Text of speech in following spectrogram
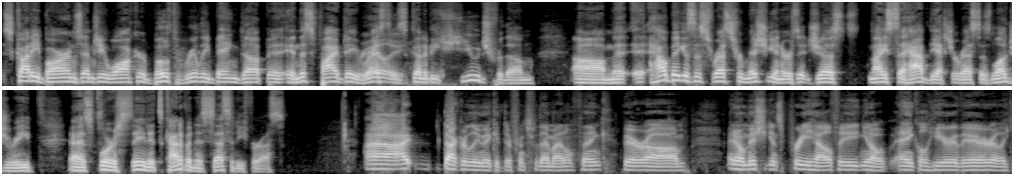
Scottie Barnes, MJ Walker, both really banged up, and this five day rest really? is going to be huge for them. Um, how big is this rest for Michigan, or is it just nice to have the extra rest as luxury? As Florida State, it's kind of a necessity for us. Uh, I not really make a difference for them. I don't think they're. Um, you know, Michigan's pretty healthy. You know, ankle here, there. Like,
